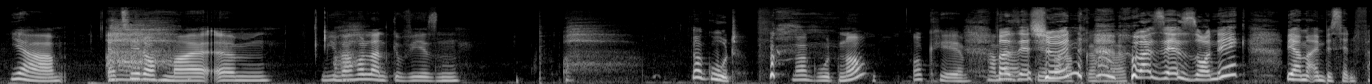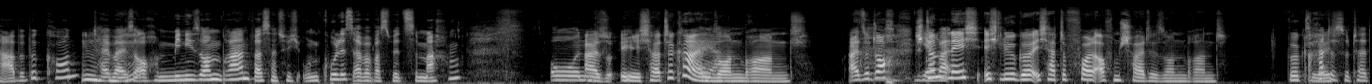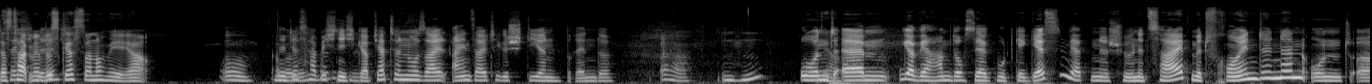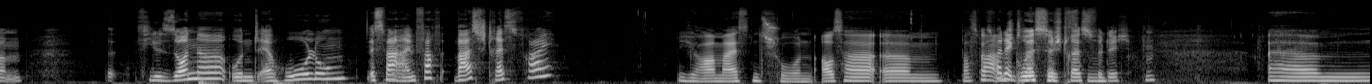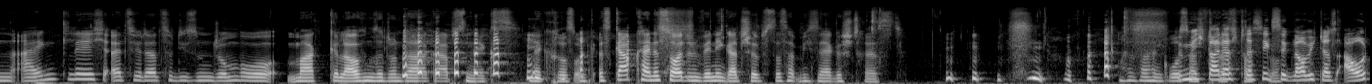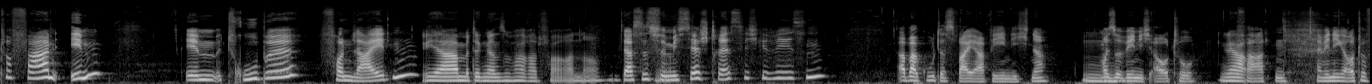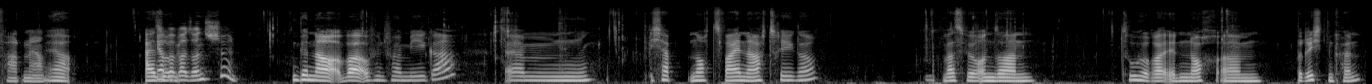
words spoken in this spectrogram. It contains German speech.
Ja, erzähl doch mal, ähm, wie war Holland gewesen? Na gut. War gut, ne? Okay. War sehr schön. War sehr sonnig. Wir haben ein bisschen Farbe bekommen. Mhm. Teilweise auch ein Mini-Sonnenbrand, was natürlich uncool ist, aber was willst du machen? Und Also, ich hatte keinen Ah, ja. Sonnenbrand. Also doch, stimmt aber- nicht. Ich lüge. Ich hatte voll auf dem Scheitel Sonnenbrand. Wirklich. Ach, hattest du Das tat mir tatsächlich? bis gestern noch weh, ja. Oh, nee, Aber das habe ich ich nicht nicht. gehabt. Ich hatte nur sei- einseitige Stirnbrände. Ah. Und Ja. ähm, ja, wir haben doch sehr gut gegessen. Wir hatten eine schöne Zeit mit Freundinnen und ähm, äh, viel Sonne und Erholung. Es war Ja. einfach, war es stressfrei? Ja, meistens schon. Außer, ähm, was war Was war am der größte Stress für dich? Hm? Ähm, eigentlich, als wir da zu diesem Jumbo-Markt gelaufen sind und da gab's nix Leckeres. Und es gab keine Salt and Vinegar Chips, das hat mich sehr gestresst. Das war ein großer Für mich war das. Stressigste, glaube ich, das Autofahren im, im Trubel von Leiden. Ja, mit den ganzen Fahrradfahrern, ne? Das ist für mich sehr stressig gewesen. Aber gut, das war ja wenig, ne? Also wenig Autofahrten. Ja. weniger Autofahrten, ja. Ja. Also, ja, aber war sonst schön. Genau, war auf jeden Fall mega. Ähm, ich habe noch zwei Nachträge, was wir unseren ZuhörerInnen noch ähm, berichten können.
